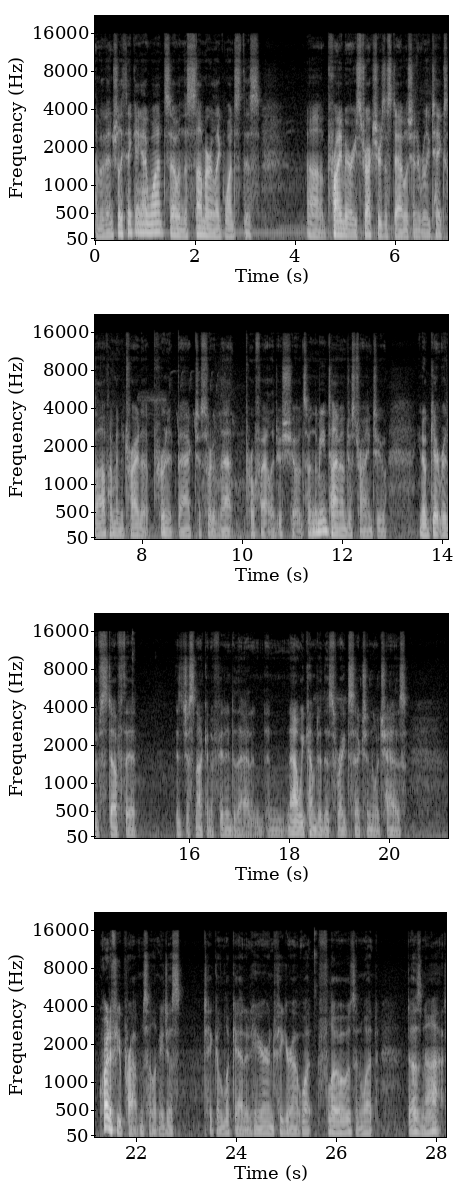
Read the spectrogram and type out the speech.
I'm eventually thinking I want. So in the summer, like once this uh, primary is established and it really takes off, I'm going to try to prune it back to sort of that profile I just showed. So in the meantime, I'm just trying to, you know, get rid of stuff that is just not going to fit into that. And, and now we come to this right section, which has quite a few problems. So let me just take a look at it here and figure out what flows and what does not.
